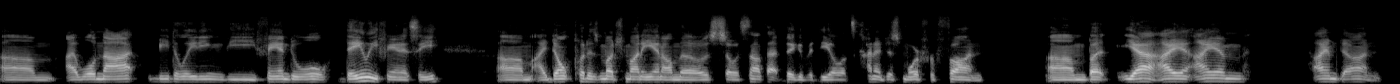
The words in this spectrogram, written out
um, I will not be deleting the FanDuel daily fantasy. Um, I don't put as much money in on those, so it's not that big of a deal. It's kind of just more for fun. Um, but yeah, I I am I am done.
